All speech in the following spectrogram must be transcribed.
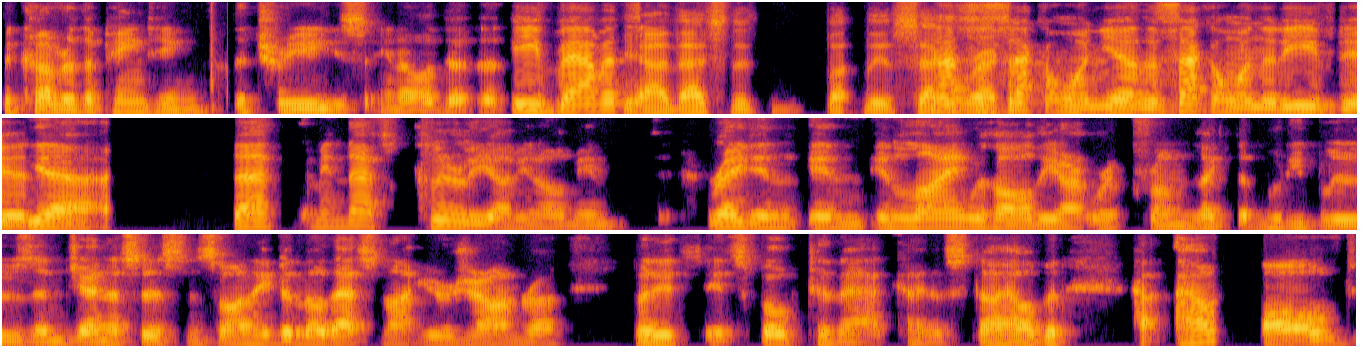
the cover, the painting, the trees. You know, the, the Eve Babitz. Yeah, that's the but the second that's the second one. Yeah, the second one that Eve did. yeah. That I mean, that's clearly, uh, you know, I mean, right in in in line with all the artwork from like the Moody Blues and Genesis and so on. Even though that's not your genre, but it it spoke to that kind of style. But how, how involved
